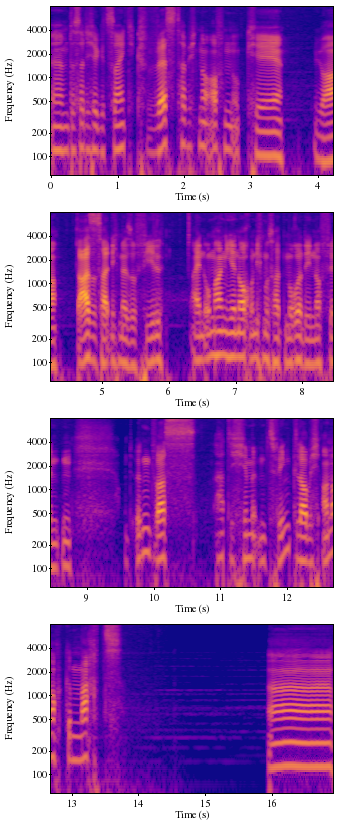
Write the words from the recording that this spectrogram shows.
Ähm, das hatte ich ja gezeigt. Die Quest habe ich nur offen. Okay. Ja, da ist es halt nicht mehr so viel. Ein Umhang hier noch und ich muss halt Muradin noch finden. Und irgendwas hatte ich hier mit dem Twink, glaube ich, auch noch gemacht. Äh,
